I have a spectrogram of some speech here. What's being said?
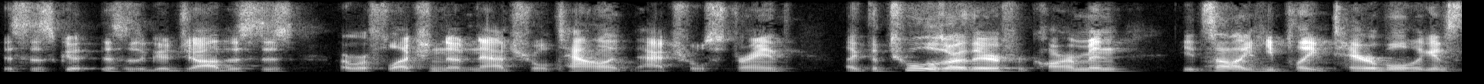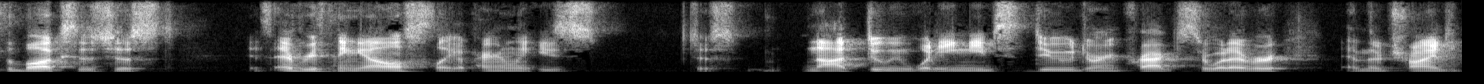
this is good. This is a good job. This is a reflection of natural talent, natural strength. Like the tools are there for Carman. It's not like he played terrible against the Bucs. It's just it's everything else. Like apparently he's just not doing what he needs to do during practice or whatever, and they're trying to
